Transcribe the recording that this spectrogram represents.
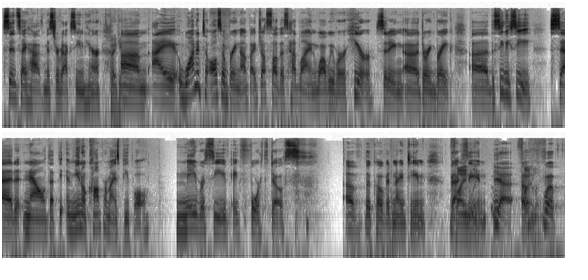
since I have Mr. Vaccine here, Thank you. Um, I wanted to also bring up, I just saw this headline while we were here sitting uh, during break. Uh, the CDC said now that the immunocompromised people may receive a fourth dose of the COVID 19 vaccine. Finally. Yeah. Finally. fourth,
